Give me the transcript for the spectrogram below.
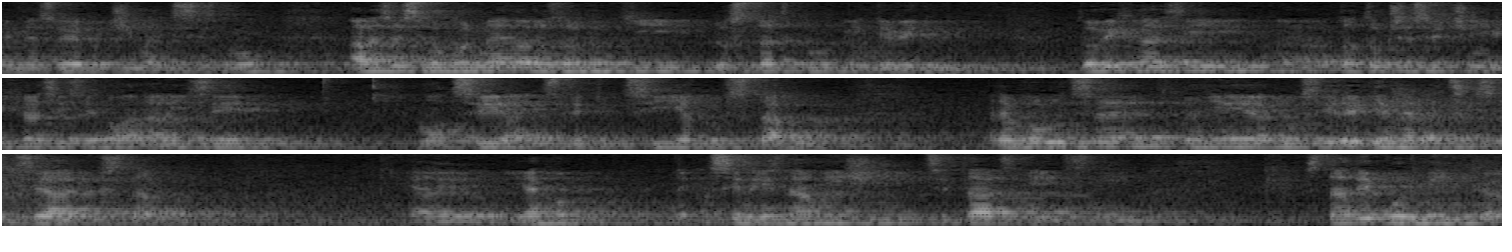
vymezuje vůči marxismu, ale ze svobodného rozhodnutí dostatku individuí. To vychází, toto přesvědčení vychází z jeho analýzy moci a institucí jako vztahu. Revoluce plně je jakousi regenerací sociálních vztahů. Jeho asi nejznámější citát z něj zní. Stát je podmínka,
